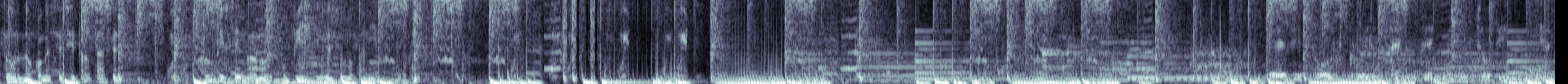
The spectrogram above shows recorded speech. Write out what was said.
attorno come se si trattasse di... Tutti sembrano stupiti, nessuno fa niente. Ed il il benvenuto in mia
